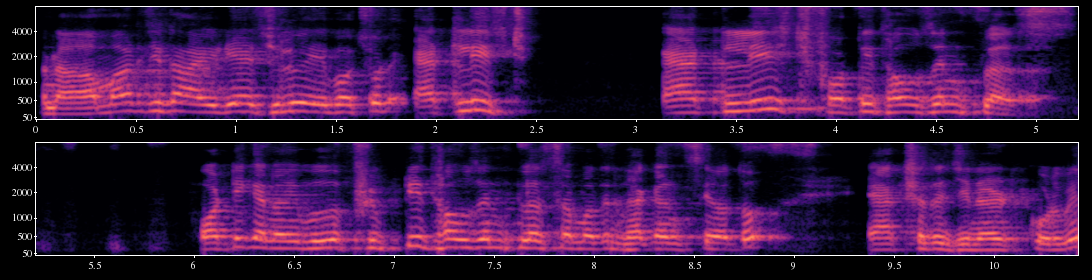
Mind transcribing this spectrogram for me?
মানে আমার যেটা আইডিয়া ছিল এবছর at least at least forty thousand plus forty কেন? আমি বলব ফিফটি থাউজেন্ড প্লাস আমাদের ভ্যাকান্সি হয়তো একসাথে জেনারেট করবে।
